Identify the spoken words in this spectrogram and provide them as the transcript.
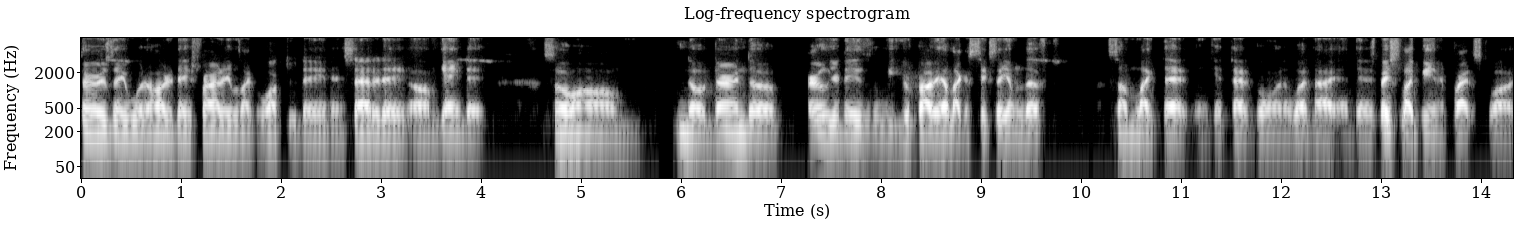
Thursday were the harder days. Friday was like a walkthrough day, and then Saturday um, game day. So, um, you know, during the earlier days of the week, you'll probably have like a 6 a.m. lift, something like that, and get that going and whatnot. And then it's basically like being in practice squad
